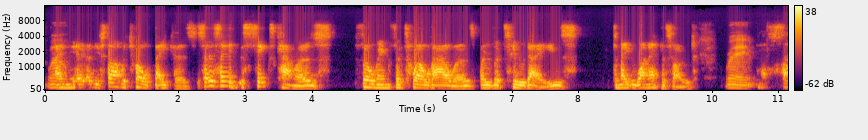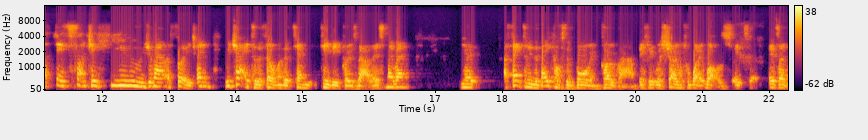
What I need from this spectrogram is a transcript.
Wow. And you, you start with 12 bakers. So let's say six cameras filming for 12 hours over two days to make one episode. Right. It's such, it's such a huge amount of footage. And we chatted to the film and the TV crews about this, and they went, you know, effectively the Bake Off is a boring program if it was shown for what it was. It's it's an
